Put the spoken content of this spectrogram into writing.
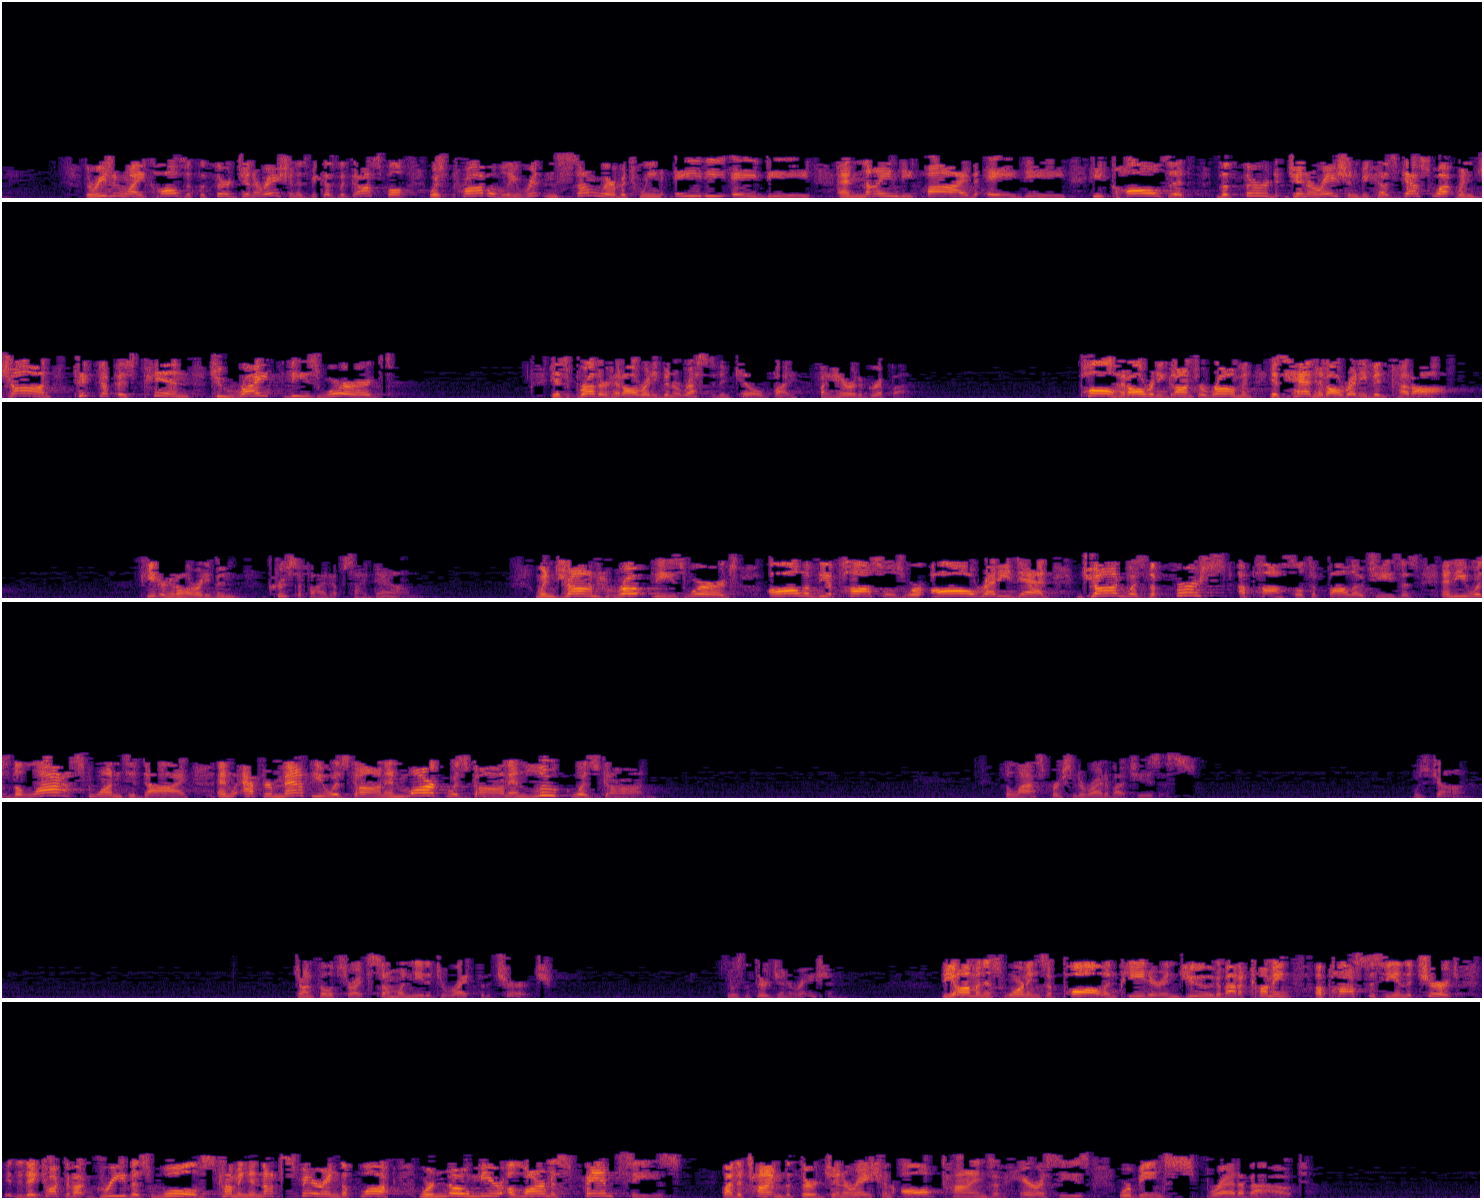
The reason why he calls it the third generation is because the gospel was probably written somewhere between 80 AD and 95 AD. He calls it the third generation because guess what? When John picked up his pen to write these words, his brother had already been arrested and killed by, by Herod Agrippa. Paul had already gone to Rome and his head had already been cut off. Peter had already been crucified upside down. When John wrote these words, all of the apostles were already dead. John was the first apostle to follow Jesus, and he was the last one to die. And after Matthew was gone, and Mark was gone, and Luke was gone, the last person to write about Jesus was John. John Phillips writes, someone needed to write for the church. It was the third generation. The ominous warnings of Paul and Peter and Jude about a coming apostasy in the church. They talked about grievous wolves coming and not sparing the flock were no mere alarmist fancies. By the time of the third generation, all kinds of heresies were being spread about.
